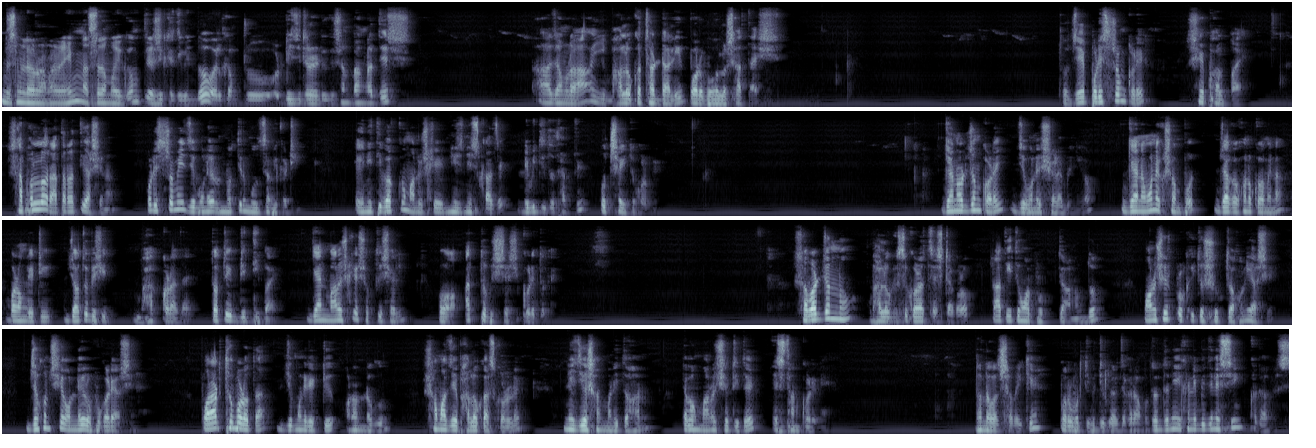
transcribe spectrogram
বিসমুল্লাহ রহমান রহিম। আসসালামু আলাইকুম প্রিয় শিক্ষার্থীবৃন্দ welcome to digital education Bangladesh আজ আমরা এই ভালো কথার ডালির পর্ব হলো সাতাশ। তো যে পরিশ্রম করে, সে ফল পায়। সাফল্য রাতারাতি আসে না। পরিশ্রমই জীবনের উন্নতির মূল চাবিকাঠি। এই নীতিবাক্য মানুষকে নিজ নিজ কাজে নিবেদিত থাকতে উৎসাহিত করবে। জ্ঞান অর্জন করাই জীবনের সেরা বিনিয়োগ। জ্ঞান এমন এক সম্পদ যা কখনো কমে না, বরং এটি যত বেশি ভাগ করা যায়, ততই বৃদ্ধি পায়। জ্ঞান মানুষকে শক্তিশালী ও আত্মবিশ্বাসী করে তোলে। সবার জন্য ভালো কিছু করার চেষ্টা করো, তাতেই তোমার প্রকৃত আনন্দ। মানুষের প্রকৃত সুখ তখনই আসে, যখন সে অন্যের উপকারে আসে। পরার্থপরতা জীবনের একটি অনন্য গুণ। সমাজে ভালো কাজ করলে নিজেও সম্মানিত হন এবং মানুষের হৃদয়ে স্থান করে নেয় ধন্যবাদ সবাইকে। পরবর্তী ভিডিও দেখার আমন্ত্রণ জানিয়ে এখানে বিদিন এসছি খোদা হাফেজ।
